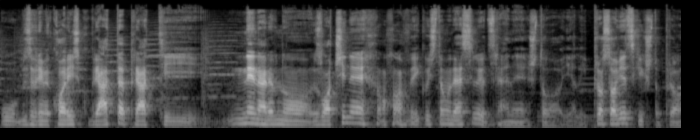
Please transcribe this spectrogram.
u, za vreme Korejskog rata, prati ne naravno zločine ovaj, koji se tamo desili od strane što jeli, prosovjetskih, što pro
